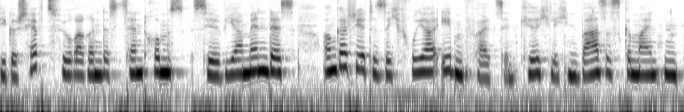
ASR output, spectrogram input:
Die Geschäftsführerin des Zentrums, Silvia Mendes, engagierte sich früher ebenfalls in kirchlichen Basisgemeinden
